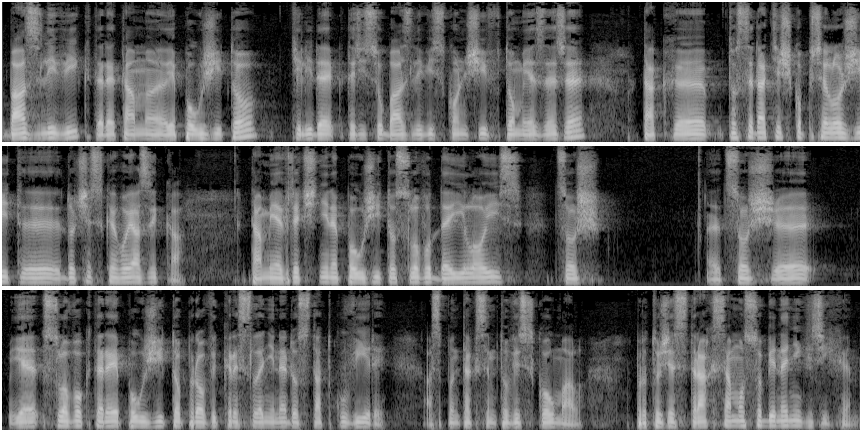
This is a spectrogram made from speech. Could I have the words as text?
bázlivý, které tam je použito, ti lidé, kteří jsou bázliví, skončí v tom jezeře, tak eh, to se dá těžko přeložit eh, do českého jazyka. Tam je v řečtině použito slovo deilois, což Eh, což eh, je slovo, které je použito pro vykreslení nedostatku víry. Aspoň tak jsem to vyskoumal. Protože strach sam o sobě není hříchem,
